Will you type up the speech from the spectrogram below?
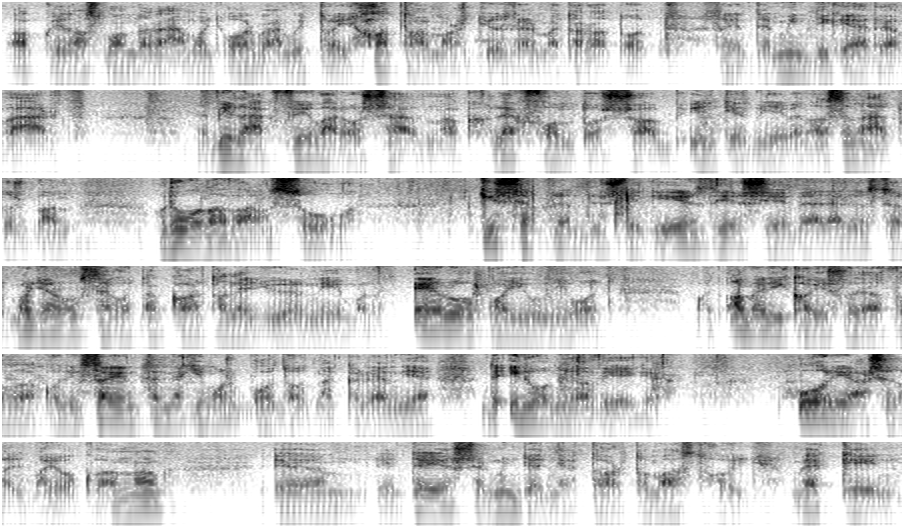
akkor én azt mondanám, hogy Orbán Viktor egy hatalmas győzelmet aratott. Szerintem mindig erre várt világ fővárosának legfontosabb intézményében, a szenátusban róla van szó. Kisebb rendőrségi érzésével először Magyarországot akarta legyűrni, majd az Európai Uniót, majd Amerika is vele foglalkozik. Szerintem neki most boldognak kell lennie, de irónia vége. Óriási nagy bajok vannak. Én teljesen mindennek tartom azt, hogy McCain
